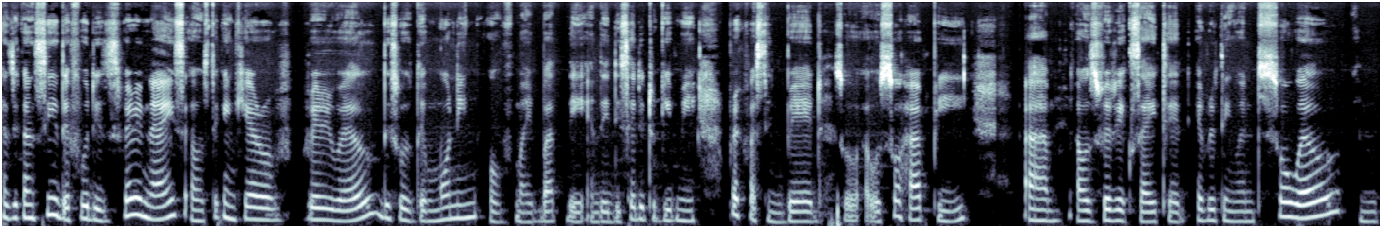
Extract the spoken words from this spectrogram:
as you can see, the food is very nice. I was taken care of very well. This was the morning of my birthday, and they decided to give me breakfast in bed. So I was so happy. Um, I was very excited. Everything went so well, and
